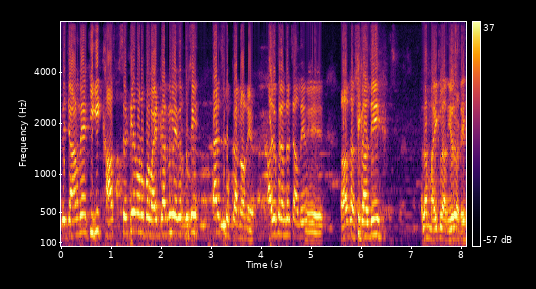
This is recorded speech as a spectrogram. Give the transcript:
ਤੇ ਜਾਣਦੇ ਆ ਕੀ ਕੀ ਖਾਸ ਫੈਸਿਲਿਟੀਆਂ ਤੁਹਾਨੂੰ ਪ੍ਰੋਵਾਈਡ ਕਰਨਗੇ ਅਗਰ ਤੁਸੀਂ ਪੈਲਸ ਬੁੱਕ ਕਰਨਾ ਹੋਵੇ ਆਜੋ ਫਿਰ ਅੰਦਰ ਚੱਲਦੇ ਆ ਤੇ ਆਪ ਸਤਿ ਸ਼੍ਰੀ ਅਕਾਲ ਜੀ। ਪਹਿਲਾਂ ਮਾਈਕ ਲਾ ਦਿਓ ਤੁਹਾਡੇ।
